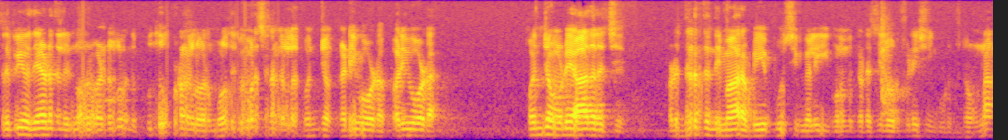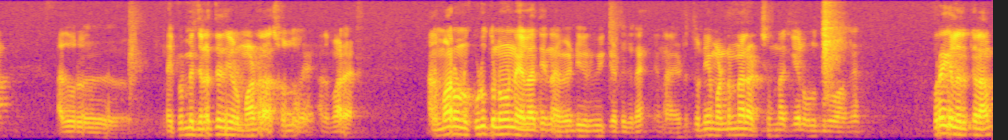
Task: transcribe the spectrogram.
திருப்பியும் இதே இடத்துல இன்னொரு வேண்டுகோள் இந்த புது படங்கள் வரும்போது விமர்சனங்களில் கொஞ்சம் கனிவோட பரிவோட கொஞ்சம் அப்படியே ஆதரிச்சு அப்படி தினத்தந்தி மாதிரி அப்படியே பூசி மெழுகி கொண்டு வந்து கடைசியில் ஒரு ஃபினிஷிங் கொடுத்துட்டோம்னா அது ஒரு நான் எப்பவுமே தினத்தந்தி ஒரு மாடலாக சொல்லுவேன் அது மாதிரி. அது மாதிரி ஒன்று கொடுக்கணும்னு எல்லாத்தையும் நான் வேண்டி விரும்பி கேட்டுக்கிறேன். நான் எடுத்தோடனே மண்ண மேலே அடிச்சோம்னா கீழே விழுந்துருவாங்க. குறைகள் இருக்கலாம்.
